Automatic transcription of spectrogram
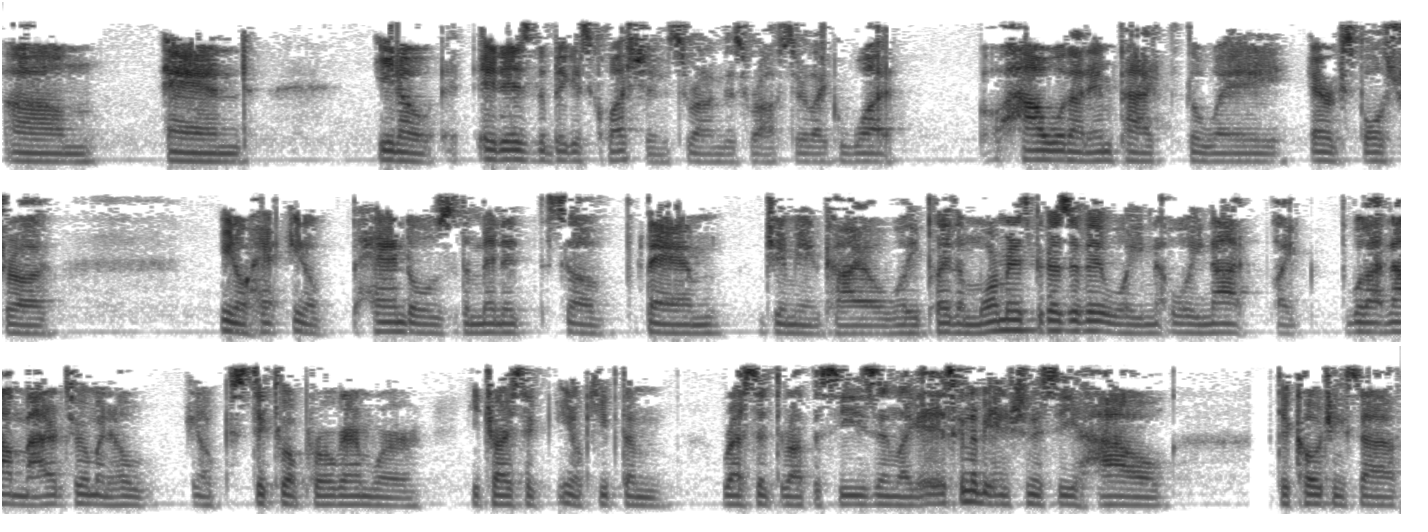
Um, and you know, it is the biggest question surrounding this roster. Like, what, how will that impact the way Erik Spoelstra, you know, ha- you know, handles the minutes of Bam, Jimmy, and Kyle? Will he play them more minutes because of it? Will he, will he not like? Will that not matter to him, and he'll, you know, stick to a program where he tries to, you know, keep them rested throughout the season? Like, it's going to be interesting to see how the coaching staff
